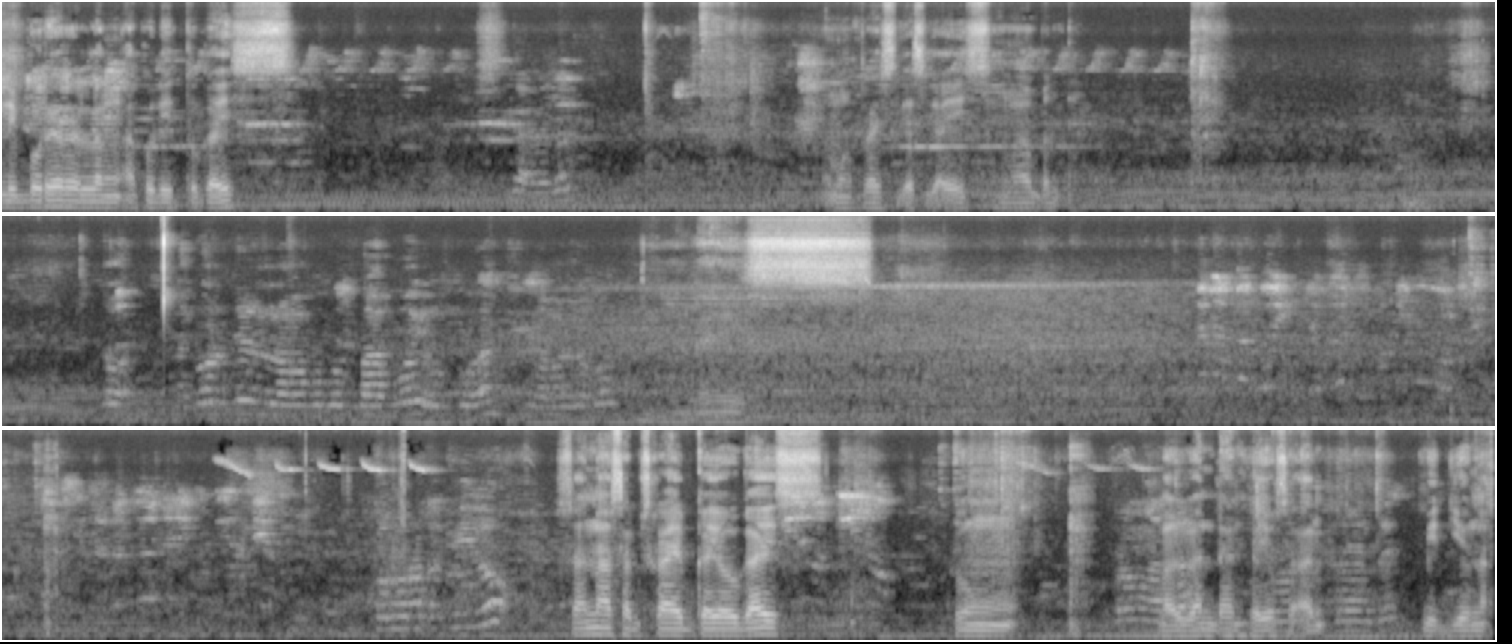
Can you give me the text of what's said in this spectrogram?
Liburer lang ako dito guys. Mga price gas guys. Mga ako. guys. Tumuro ka kilo. Sana subscribe kayo guys. Kung magandahan kayo sa video na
